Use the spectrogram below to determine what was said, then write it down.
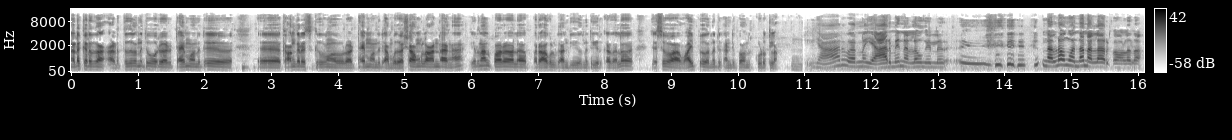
நடக்கிறது தான் அடுத்தது வந்துட்டு ஒரு டைம் வந்துட்டு காங்கிரஸுக்கும் ஒரு டைம் வந்துட்டு ஐம்பது வருஷம் அவங்களும் ஆண்டாங்க. இருந்தாலும் பரவாயில்ல இப்போ ராகுல் காந்தி வந்துட்டு இருக்கிறதால ஜஸ்ட் வாய்ப்பு வந்துட்டு கண்டிப்பாக வந்து கொடுக்கலாம். யார் வரணும்? யாருமே நல்லவங்க இல்லை. நல்லவங்க வந்தால் நல்லா இருக்கும் அவ்வளோதான்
